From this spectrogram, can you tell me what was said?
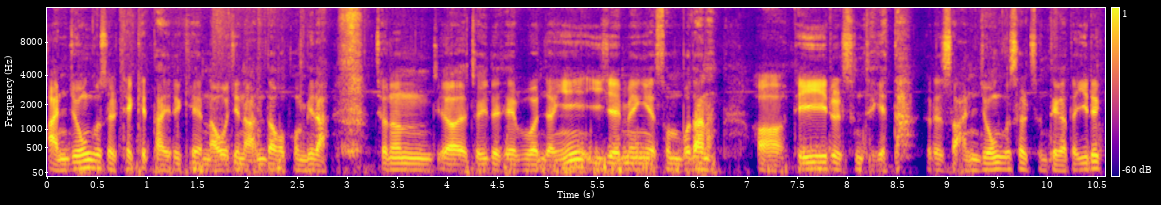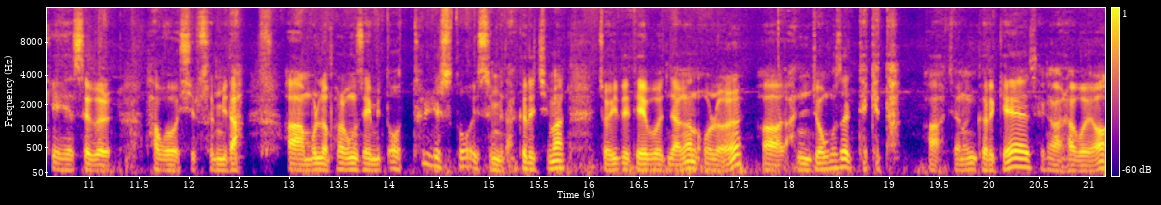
안 좋은 것을 택했다 이렇게 나오지는 않는다고 봅니다. 저는 어, 저희들 대법원장이 이재명의 손보다는 어, 대의를 선택했다. 그래서 안 좋은 것을 선택했다. 이렇게 해석을 하고 싶습니다. 아, 물론 팔봉쌤이 또 틀릴 수도 있습니다. 그렇지만 저희들 대법원장은 오늘 어, 안 좋은 것을 택했다. 아, 저는 그렇게 생각을 하고요.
